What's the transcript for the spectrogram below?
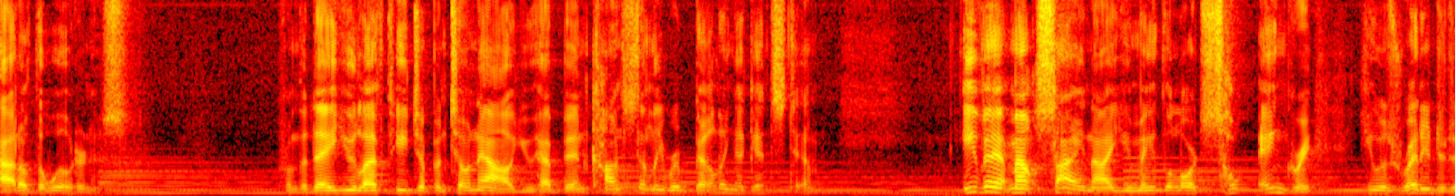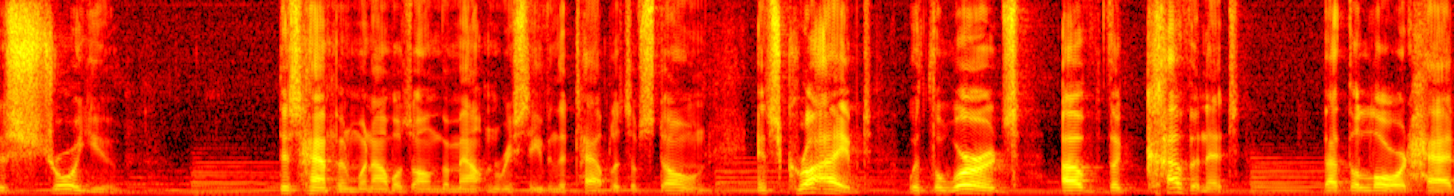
out of the wilderness. From the day you left Egypt until now, you have been constantly rebelling against him. Even at Mount Sinai, you made the Lord so angry, he was ready to destroy you. This happened when I was on the mountain receiving the tablets of stone, inscribed with the words of the covenant that the Lord had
